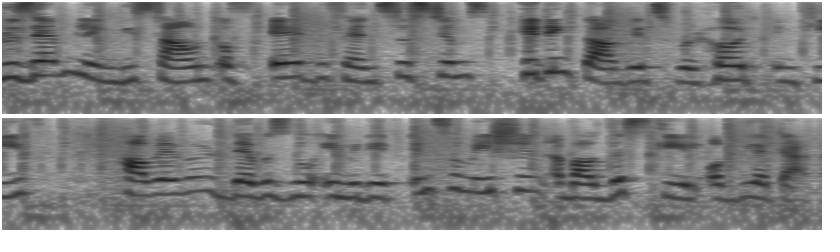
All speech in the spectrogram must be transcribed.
resembling the sound of air defense systems hitting targets were heard in Kiev. However, there was no immediate information about the scale of the attack.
